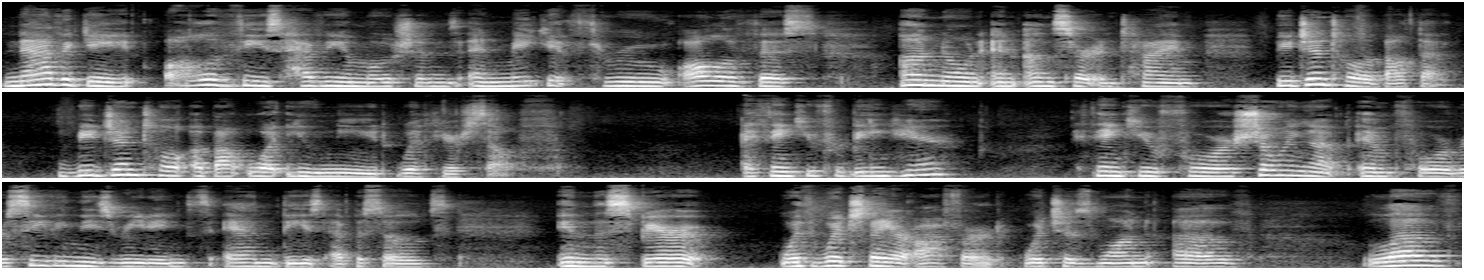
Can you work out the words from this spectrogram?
navigate all of these heavy emotions and make it through all of this unknown and uncertain time, be gentle about that. Be gentle about what you need with yourself. I thank you for being here. Thank you for showing up and for receiving these readings and these episodes in the spirit with which they are offered, which is one of love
